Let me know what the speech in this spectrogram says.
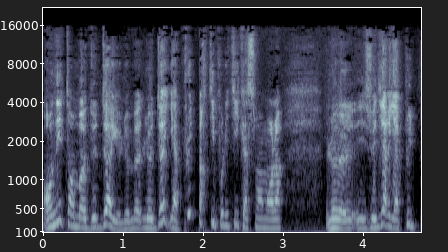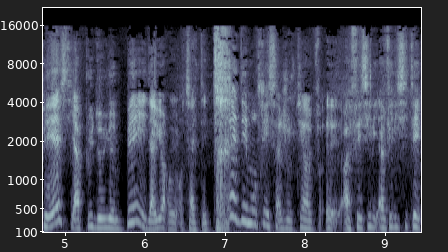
On est en mode deuil. Le, deuil, il y a plus de parti politique à ce moment-là. Le, je veux dire, il y a plus de PS, il y a plus de UMP, et d'ailleurs, ça a été très démontré, ça, je tiens à féliciter, à féliciter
